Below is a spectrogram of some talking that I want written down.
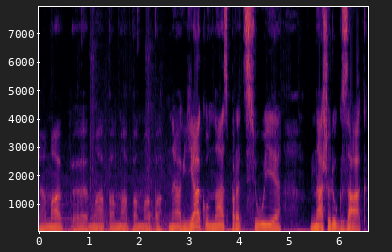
Е, Мап, е, мапа, мапа, мапа. Як у нас працює наш рюкзак?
